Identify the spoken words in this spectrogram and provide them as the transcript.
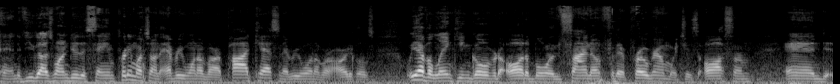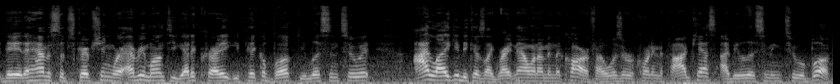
And if you guys want to do the same, pretty much on every one of our podcasts and every one of our articles, we have a link. You can go over to Audible and sign up for their program, which is awesome. And they, they have a subscription where every month you get a credit, you pick a book, you listen to it. I like it because, like, right now when I'm in the car, if I wasn't recording the podcast, I'd be listening to a book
